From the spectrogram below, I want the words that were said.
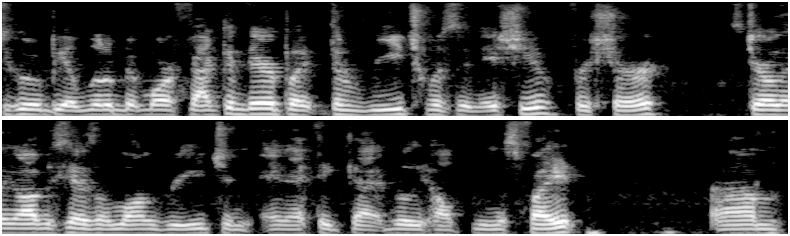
who would be a little bit more effective there, but the reach was an issue for sure. Sterling obviously has a long reach, and, and I think that really helped in this fight. Um,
